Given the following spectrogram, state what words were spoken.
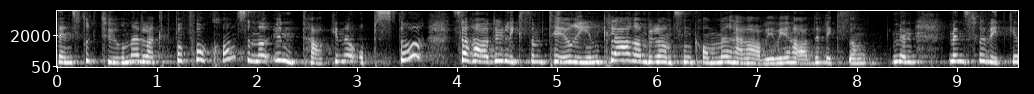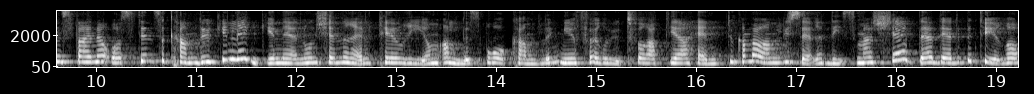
den, strukturen er lagt på forhånd, så når unntakene oppstår, så har du liksom teorien klar, ambulansen kommer, her har vi vi har det liksom men, mens for Wittgenstein og Austin så kan du ikke legge ned noen generell teori om alle språkhandlinger forut for at de har hendt. Du kan bare analysere de som har skjedd. Det er det det betyr å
